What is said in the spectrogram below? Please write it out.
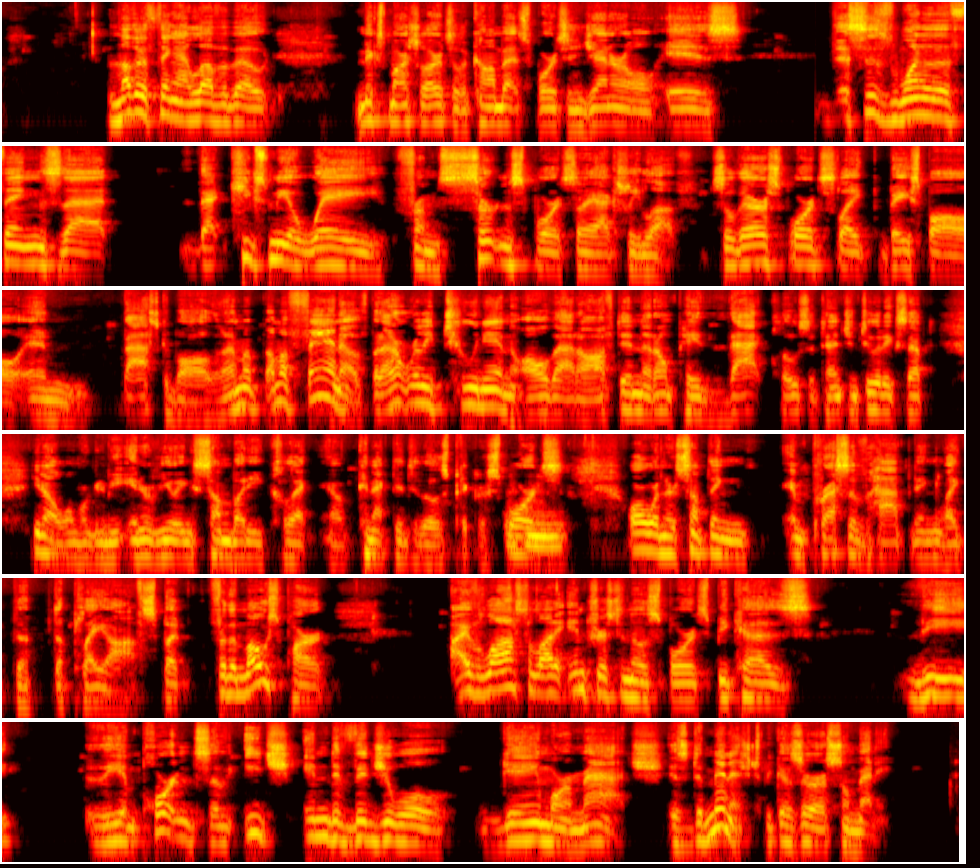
Another thing I love about mixed martial arts or the combat sports in general is this is one of the things that that keeps me away from certain sports that I actually love. So there are sports like baseball and basketball that I'm a, I'm a fan of, but I don't really tune in all that often. I don't pay that close attention to it, except, you know, when we're going to be interviewing somebody collect, you know, connected to those particular sports mm-hmm. or when there's something impressive happening like the, the playoffs. But for the most part, I've lost a lot of interest in those sports because the, the importance of each individual game or match is diminished because there are so many.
